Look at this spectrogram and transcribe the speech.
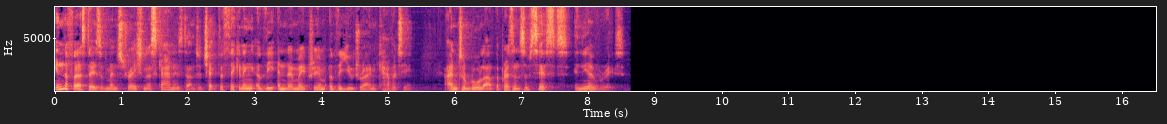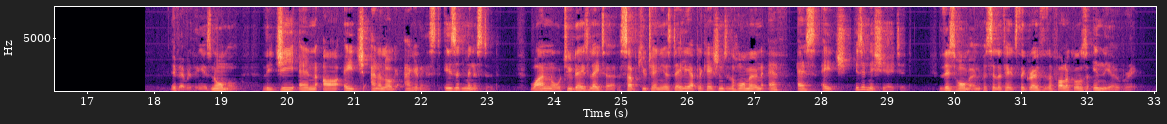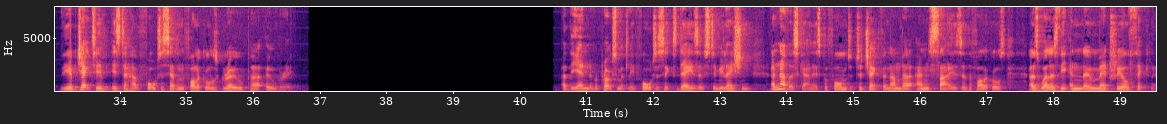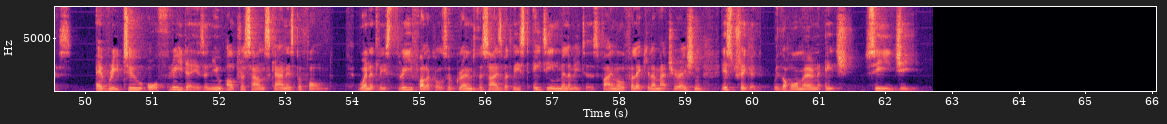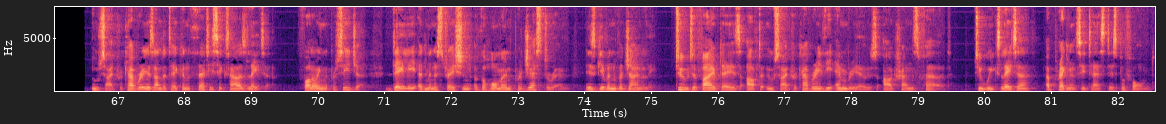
In the first days of menstruation, a scan is done to check the thickening of the endometrium of the uterine cavity and to rule out the presence of cysts in the ovaries. If everything is normal, the GnRH analog agonist is administered. One or two days later, subcutaneous daily application to the hormone FSH is initiated. This hormone facilitates the growth of the follicles in the ovary. The objective is to have four to seven follicles grow per ovary. At the end of approximately four to six days of stimulation, another scan is performed to check the number and size of the follicles as well as the endometrial thickness. Every two or three days, a new ultrasound scan is performed. When at least three follicles have grown to the size of at least 18 millimeters, final follicular maturation is triggered with the hormone HCG. Oocyte recovery is undertaken 36 hours later. Following the procedure, daily administration of the hormone progesterone is given vaginally. Two to five days after oocyte recovery, the embryos are transferred. Two weeks later, a pregnancy test is performed.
